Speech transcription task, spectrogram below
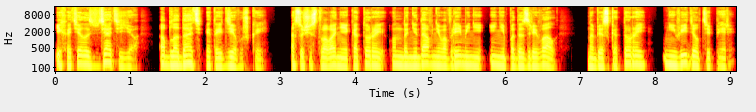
и хотелось взять ее, обладать этой девушкой, о существовании которой он до недавнего времени и не подозревал, но без которой не видел теперь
